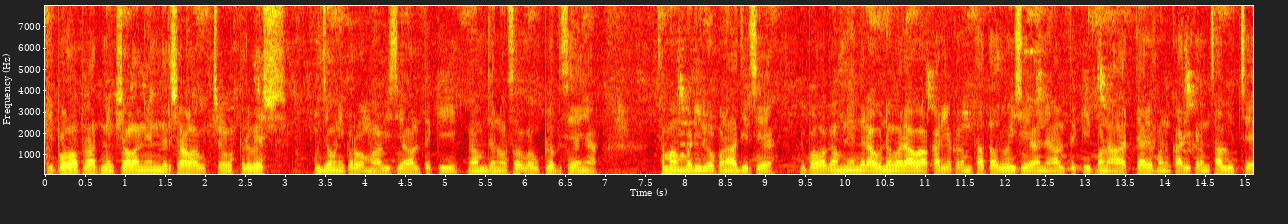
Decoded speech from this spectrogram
પીપળવા પ્રાથમિક શાળાની અંદર શાળા ઉત્સવ પ્રવેશ ઉજવણી કરવામાં આવી છે. હાલ તકી ગામજનો સૌ ઉપલબ્ધ છે. અહીંયા તમામ વડીલો પણ હાજર છે. પીપળવા ગામની અંદર અવનવાર આવા કાર્યક્રમ થતા જ હોય છે અને હાલ તકી પણ અત્યારે પણ કાર્યક્રમ ચાલુ જ છે.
